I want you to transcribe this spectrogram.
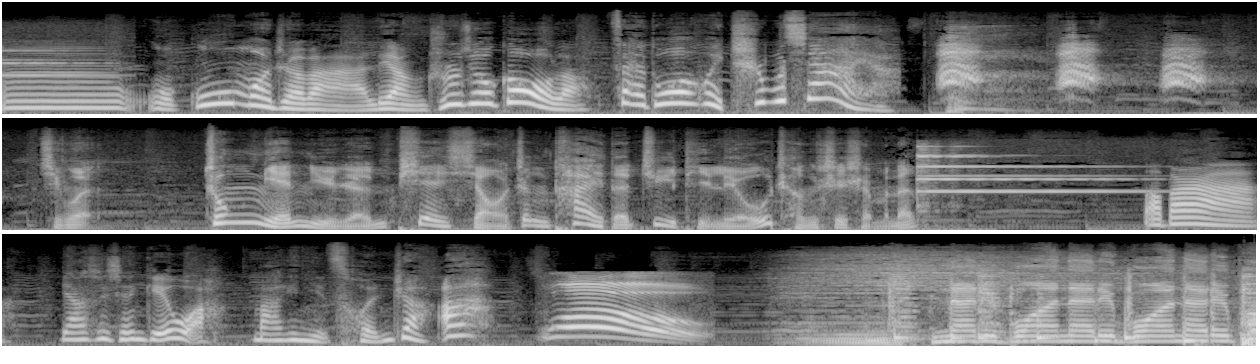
嗯，我估摸着吧，两只就够了，再多会吃不下呀。请问，中年女人骗小正太的具体流程是什么呢？宝贝儿啊，压岁钱给我，妈给你存着啊。哇！那里波，那里波，那里波，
